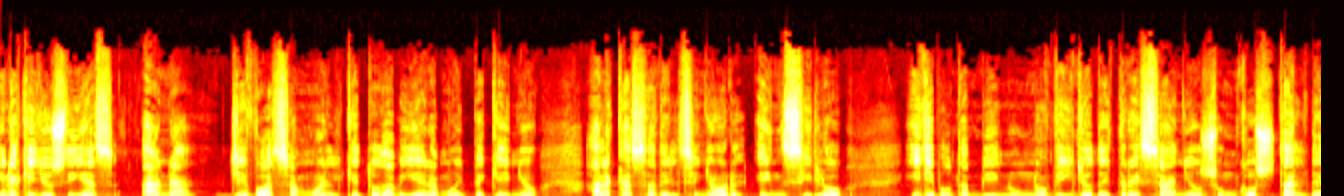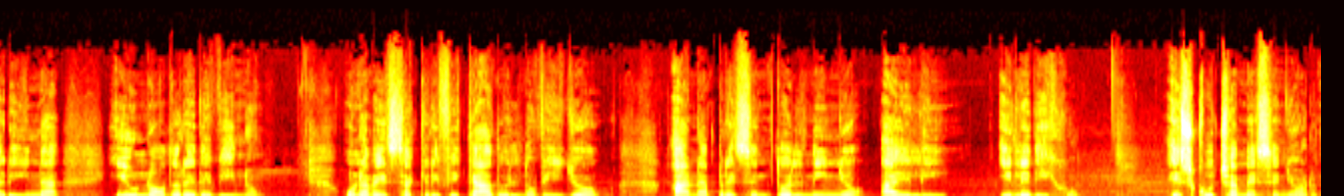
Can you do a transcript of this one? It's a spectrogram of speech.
En aquellos días Ana llevó a Samuel, que todavía era muy pequeño, a la casa del Señor en Silo, y llevó también un novillo de tres años, un costal de harina y un odre de vino. Una vez sacrificado el novillo, Ana presentó el niño a Elí y le dijo, Escúchame, Señor,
